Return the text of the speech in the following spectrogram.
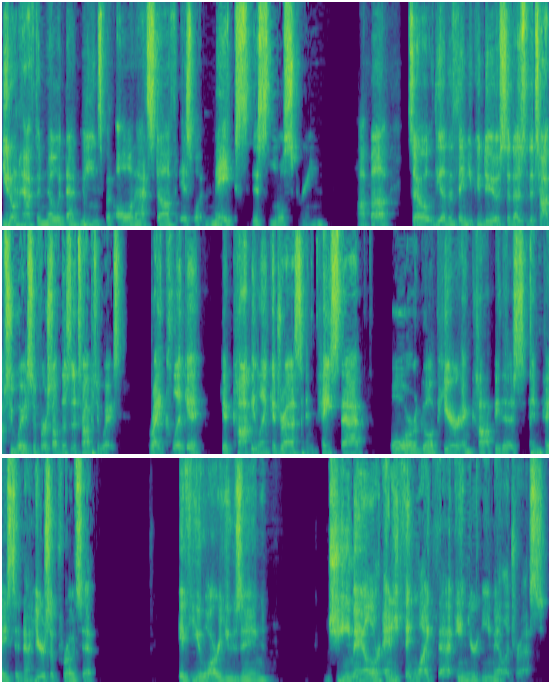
You don't have to know what that means, but all of that stuff is what makes this little screen pop up. So the other thing you can do, so those are the top two ways. So first off, those are the top two ways. Right click it, get copy link address and paste that, or go up here and copy this and paste it. Now here's a pro tip. If you are using Gmail or anything like that in your email address.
